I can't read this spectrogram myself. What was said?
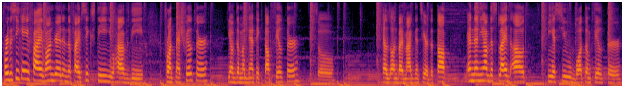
For the CK500 and the 560, you have the front mesh filter, you have the magnetic top filter, so held on by magnets here at the top, and then you have the slide out PSU bottom filter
